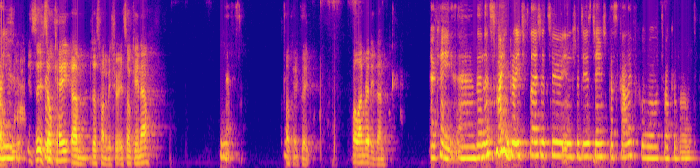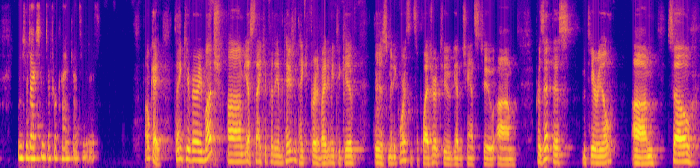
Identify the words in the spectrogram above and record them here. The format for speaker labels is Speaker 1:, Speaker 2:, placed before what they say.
Speaker 1: It's, it's okay. Um, just want to make sure it's okay now.
Speaker 2: yes.
Speaker 1: Okay, great. Well, I'm ready then.
Speaker 2: Okay, uh, then it's my great pleasure to introduce James Pascaleff, who will talk about introduction to Fukaya categories.
Speaker 1: Okay, thank you very much. Um, yes, thank you for the invitation. Thank you for inviting me to give this mini course. It's a pleasure to get a chance to um, present this material. Um, so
